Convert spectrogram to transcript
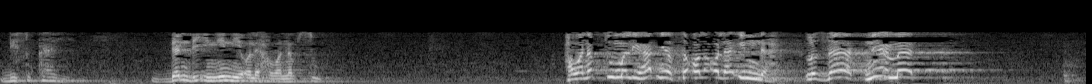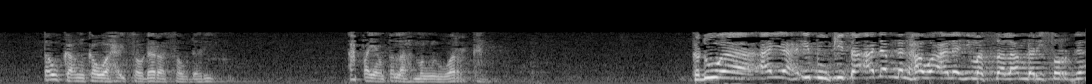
disukai dan diingini oleh hawa nafsu. Hawa nafsu melihatnya seolah-olah indah, lezat, nikmat. Tahukah engkau wahai saudara-saudariku, apa yang telah mengeluarkan kedua ayah ibu kita Adam dan Hawa alaihi wassalam dari sorga?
